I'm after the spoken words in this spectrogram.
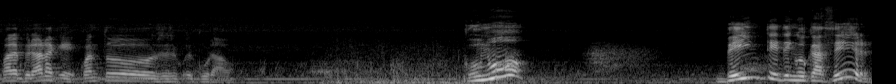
Vale, pero ahora qué? ¿Cuántos he curado? ¿Cómo? ¡20 tengo que hacer!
